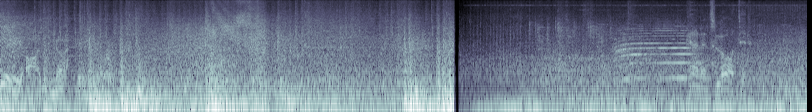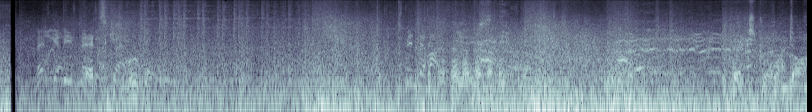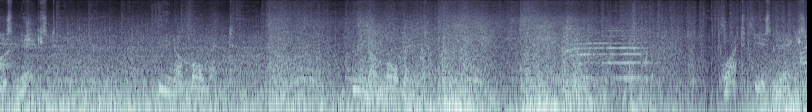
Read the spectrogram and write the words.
They are nothing. Cannons loaded. Let's get these men. Let's get moving. Spin them up. Extra what is next? In a moment. In a moment. What is next?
